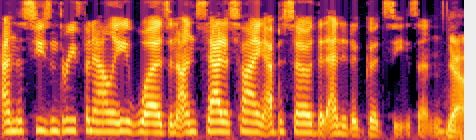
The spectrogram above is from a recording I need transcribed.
and the season three finale was an unsatisfying episode that ended a good season. Yeah.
